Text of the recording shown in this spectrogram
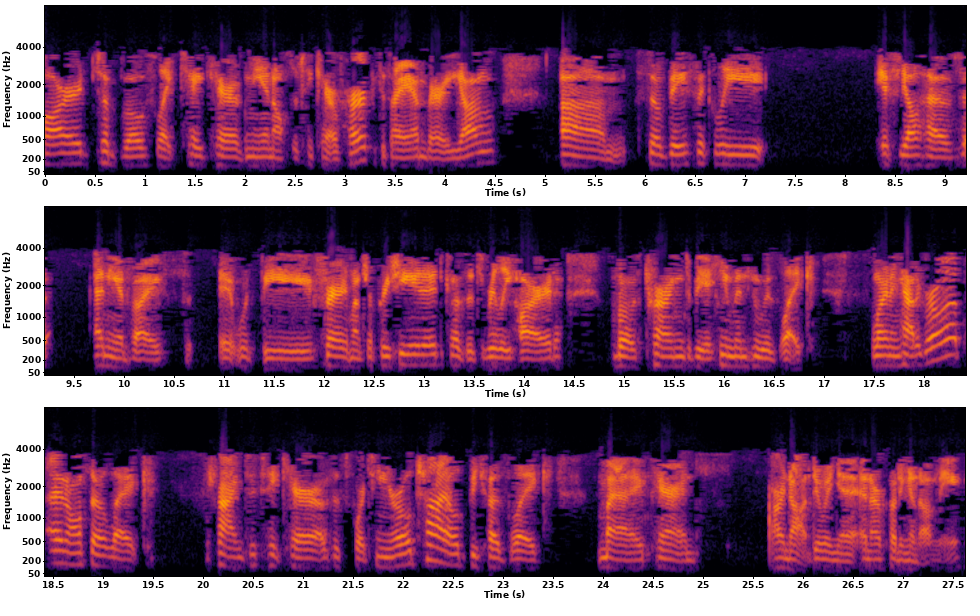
hard to both like take care of me and also take care of her because I am very young. Um, so basically, if y'all have any advice, it would be very much appreciated because it's really hard both trying to be a human who is like learning how to grow up and also like trying to take care of this 14 year old child because like my parents are not doing it and are putting it on me.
